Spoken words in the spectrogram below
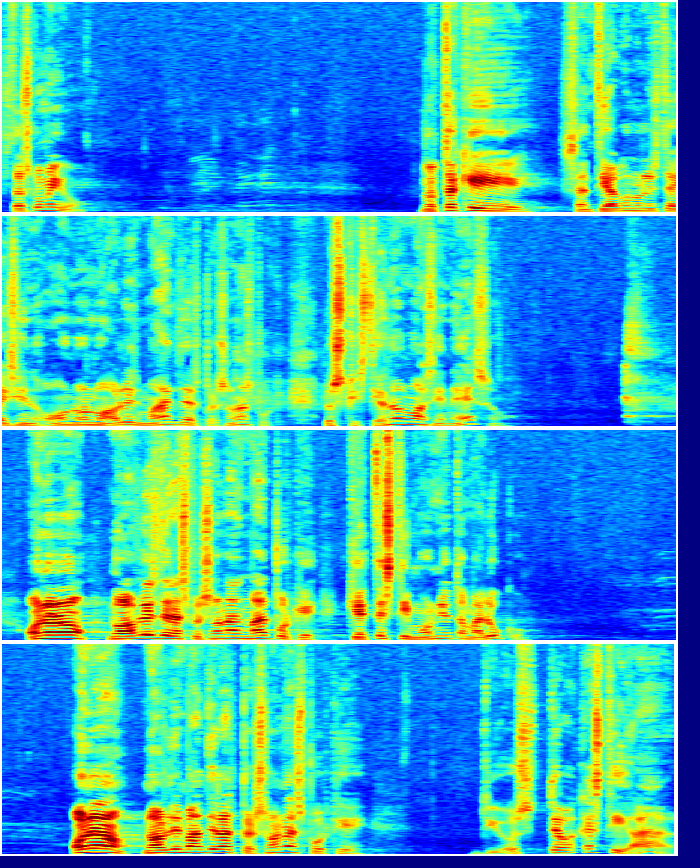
¿Estás conmigo? Nota que Santiago no le está diciendo, oh, no, no hables mal de las personas porque los cristianos no hacen eso. Oh, no, no, no hables de las personas mal porque qué testimonio tan maluco. Oh, no, no, no hables mal de las personas porque Dios te va a castigar.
